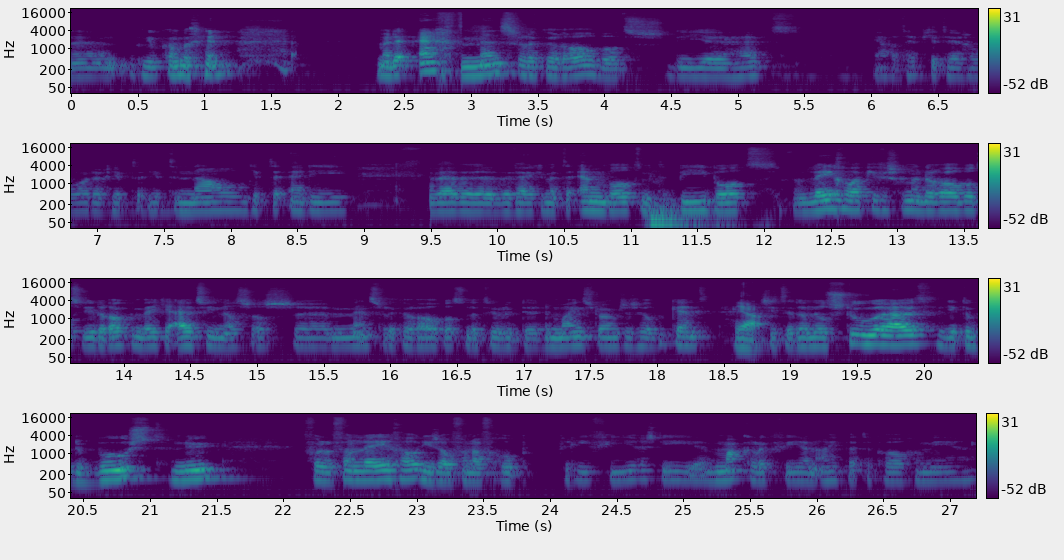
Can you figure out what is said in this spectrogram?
eh, opnieuw kan beginnen. Maar de echt menselijke robots die je hebt, ja, wat heb je tegenwoordig? Je hebt de, je hebt de Now, je hebt de Eddy. We, hebben, we werken met de M-bot, met de B-bot. Van Lego heb je verschillende robots die er ook een beetje uitzien als, als eh, menselijke robots. Natuurlijk, de, de Mindstorms is heel bekend. Ja. Ziet er dan heel stoer uit. Je hebt ook de Boost nu voor, van Lego. Die is al vanaf groep 3, 4 is die eh, makkelijk via een iPad te programmeren.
